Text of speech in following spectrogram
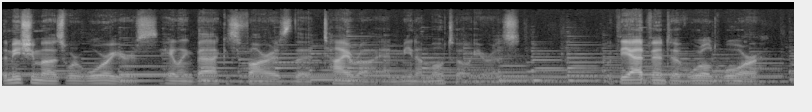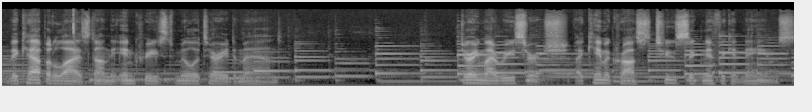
The Mishimas were warriors hailing back as far as the Taira and Minamoto eras. With the advent of World War, they capitalized on the increased military demand. During my research, I came across two significant names.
